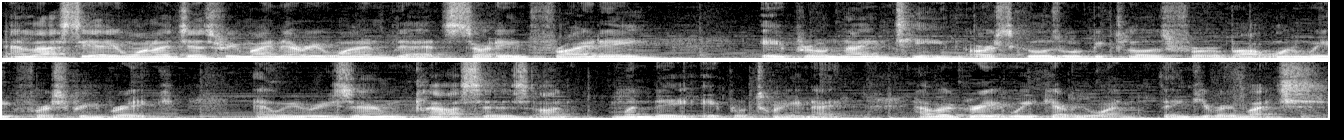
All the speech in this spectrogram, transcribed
And lastly, I want to just remind everyone that starting Friday, April 19th, our schools will be closed for about one week for spring break and we resume classes on Monday, April 29th. Have a great week, everyone. Thank you very much.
